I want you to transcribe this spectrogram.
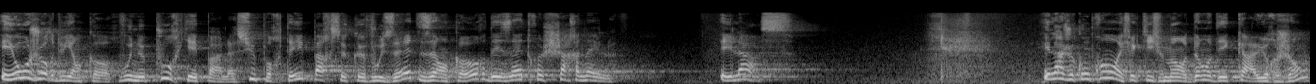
Et aujourd'hui encore, vous ne pourriez pas la supporter parce que vous êtes encore des êtres charnels. Hélas. Et là, je comprends effectivement, dans des cas urgents,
